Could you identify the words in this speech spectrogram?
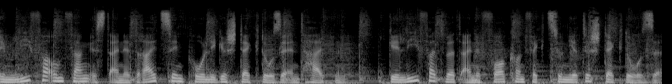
Im Lieferumfang ist eine 13-polige Steckdose enthalten. Geliefert wird eine vorkonfektionierte Steckdose.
